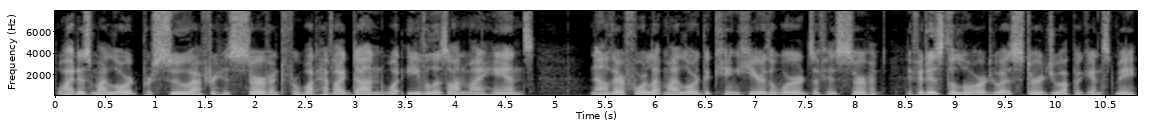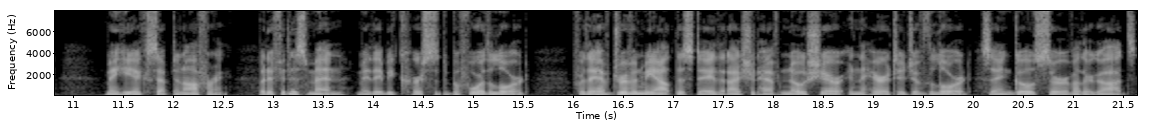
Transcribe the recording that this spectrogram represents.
Why does my lord pursue after his servant? For what have I done? What evil is on my hands? Now therefore let my lord the king hear the words of his servant. If it is the Lord who has stirred you up against me, may he accept an offering. But if it is men, may they be cursed before the Lord. For they have driven me out this day that I should have no share in the heritage of the Lord, saying, Go serve other gods.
